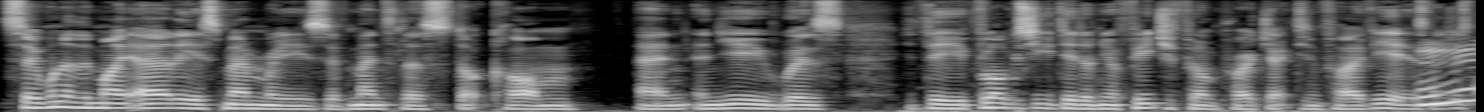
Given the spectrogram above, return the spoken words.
So one of the, my earliest memories of Mentorless.com and, and you was the vlogs you did on your feature film project in five years. I just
